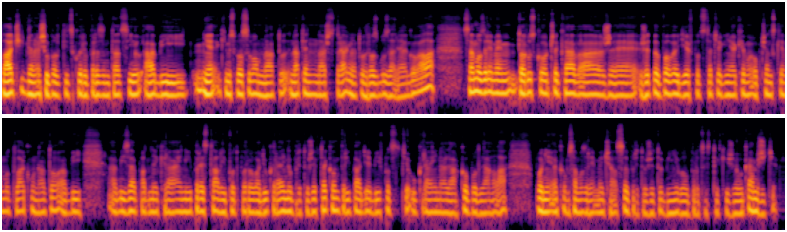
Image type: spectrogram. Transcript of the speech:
tlačiť na našu politickú reprezentáciu, aby nejakým spôsobom na, tu, na ten náš strach, na tú hrozbu zareagovala. Samozrejme, to Rusko očakáva, že, že to povedie v podstate k nejakému občanskému tlaku na to, aby, aby západné krajiny prestali podporovať Ukrajinu, pretože v takom prípade by v podstate Ukrajina ľahko podľahla po nejakom samozrejme čase, pretože to by nebol proces taký, že okamžite.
